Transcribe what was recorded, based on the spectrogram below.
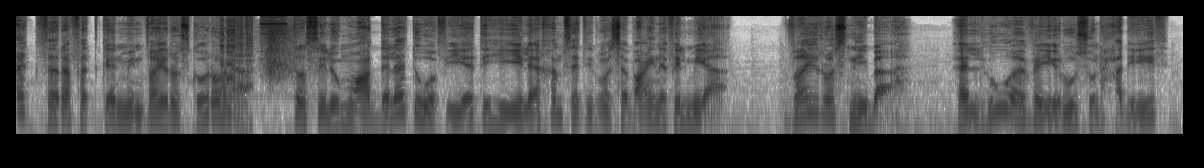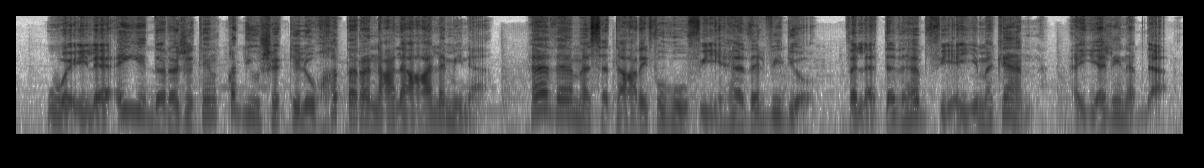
أكثر فتكا من فيروس كورونا. تصل معدلات وفياته إلى 75% فيروس نيباه هل هو فيروس حديث؟ وإلى أي درجة قد يشكل خطرا على عالمنا؟ هذا ما ستعرفه في هذا الفيديو فلا تذهب في أي مكان. هيا لنبدأ.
